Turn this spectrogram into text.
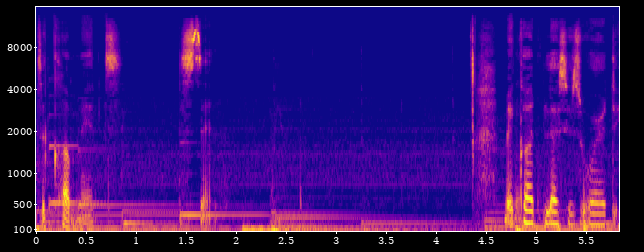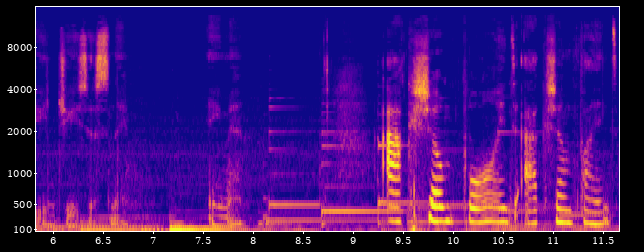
to commit sin. May God bless His word in Jesus' name. Amen. Action point, action point.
